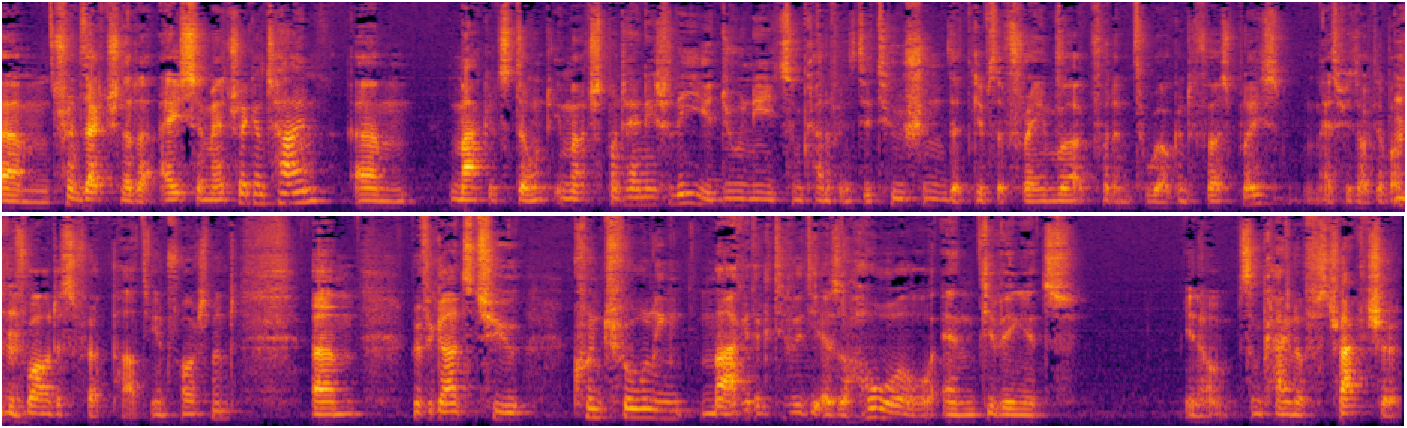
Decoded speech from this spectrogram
um, transactions that are asymmetric in time, um, markets don't emerge spontaneously. You do need some kind of institution that gives a framework for them to work in the first place, as we talked about before, this third party enforcement. Um, with regards to controlling market activity as a whole and giving it you know some kind of structure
